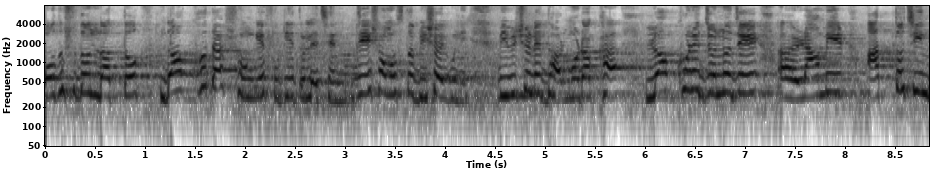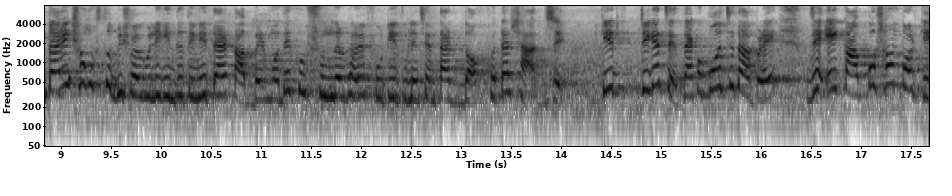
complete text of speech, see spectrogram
মধুসূদন দত্ত দক্ষতার সঙ্গে ফুটিয়ে তুলেছেন। যে সমস্ত বিষয়গুলি, বিভীষণের ধর্মরক্ষা লক্ষণের জন্য যে রামের আত্মচিন্তা, এই সমস্ত বিষয়গুলি কিন্তু তিনি তার কাব্যের মধ্যে খুব সুন্দরভাবে ফুটিয়ে তুলেছেন তার দক্ষতার সাহায্যে। ঠিক আছে? দেখো, বলছে তারপরে যে, এই কাব্য সম্পর্কে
